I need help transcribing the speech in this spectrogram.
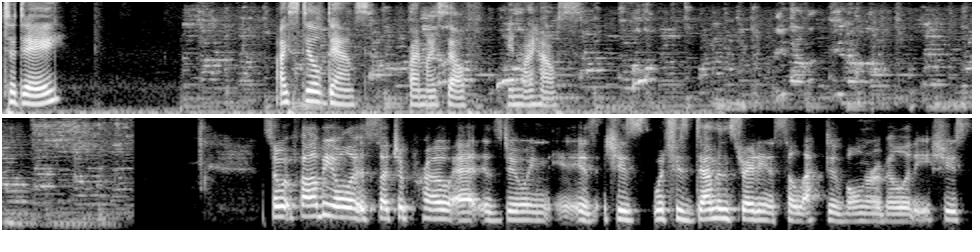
Today, I still dance by myself in my house. So what Fabiola is such a pro at is doing is she's what she's demonstrating is selective vulnerability. She's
